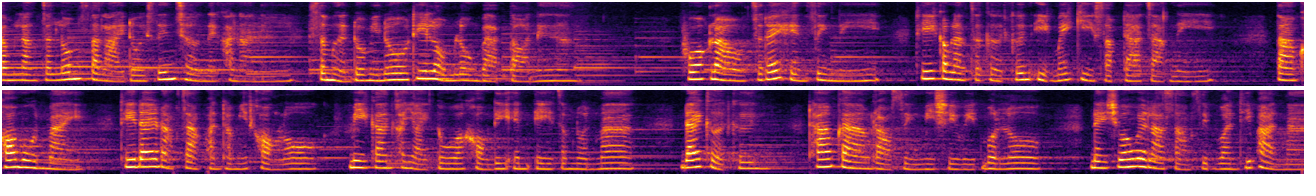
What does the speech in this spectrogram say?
กำลังจะล่มสลายโดยสิ้นเชิงในขณะนี้ เสมือนโดมิโนที่ล้มลงแบบต่อเนื่อง พวกเราจะได้เห็นสิ่งนี้ ที่กำลังจะเกิดขึ้นอีกไม่กี่สัปดาห์จากนี้ ตามข้อมูลใหม่ที่ได้รับจากพันธมิตรของโลก มีการขยายตัวของ DNA จำนวนมาก ได้เกิดขึ้น ท่ามกลางเหล่าสิ่งมีชีวิตบนโลก ในช่วงเวลา 30 วันที่ผ่านมา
